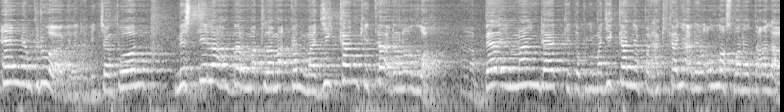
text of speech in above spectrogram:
M yang kedua kita dah bincang pun mestilah bermatlamatkan majikan kita adalah Allah. Ha, bear in mind that kita punya majikan yang pada hakikatnya adalah Allah Subhanahu Wa Taala,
